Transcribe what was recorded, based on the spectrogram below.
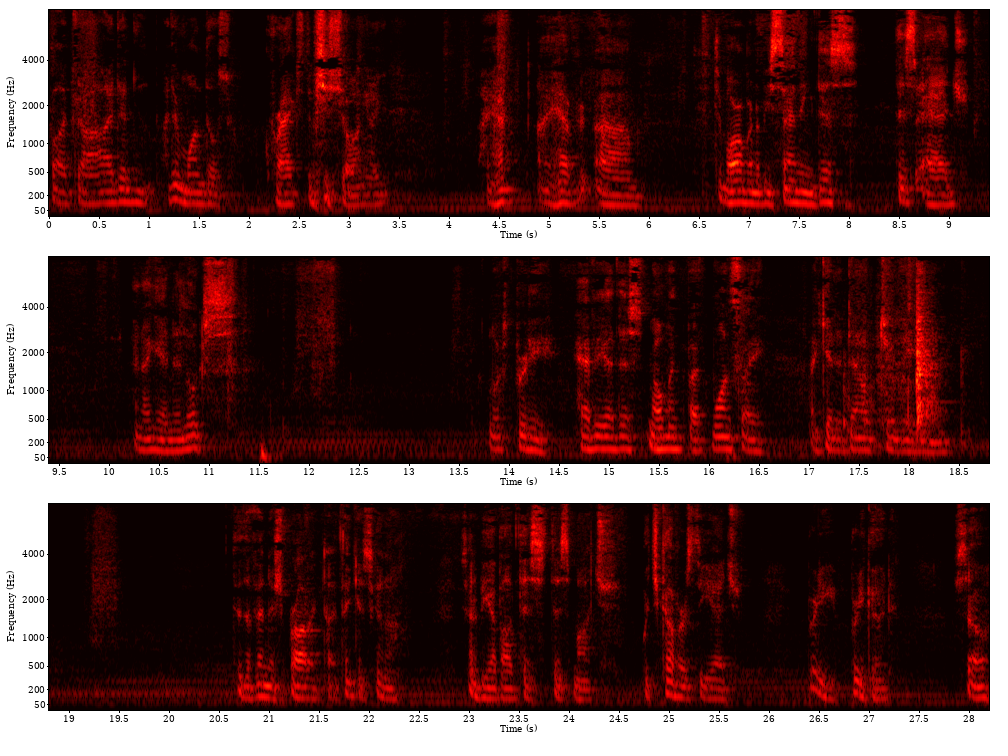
but uh, I didn't I didn't want those cracks to be showing. I I have I have um, tomorrow I'm going to be sanding this this edge, and again it looks looks pretty heavy at this moment, but once I I get it down to the um, to the finished product, I think it's gonna it's gonna be about this this much, which covers the edge pretty pretty good. So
